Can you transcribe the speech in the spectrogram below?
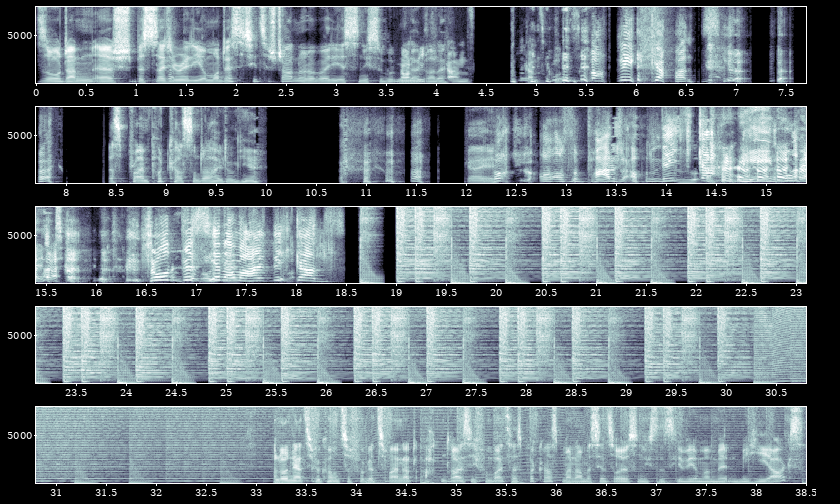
So, dann äh, bist seid ihr ready, um Audacity zu starten oder bei dir ist es nicht so gut Noch nicht gerade? Ganz, ganz kurz. Noch nicht ganz. Das Prime Podcast Unterhaltung hier. Geil. Doch, auch, auch sympathisch, auch nicht so. ganz. Nee, Moment. Schon ein bisschen, okay. aber halt nicht ganz. Hallo und herzlich willkommen zur Folge 238 vom Beizeis Podcast. Mein Name ist Jens Eus und ich sitze hier wie immer mit Michi Jax.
